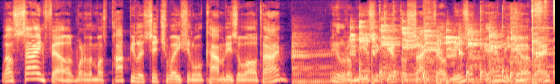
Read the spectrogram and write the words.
Well, Seinfeld, one of the most popular situational comedies of all time. Maybe a little music here, a little Seinfeld music. There we go. Right.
